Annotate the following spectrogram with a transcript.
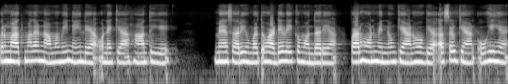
ਪਰਮਾਤਮਾ ਦਾ ਨਾਮ ਵੀ ਨਹੀਂ ਲਿਆ। ਉਹਨੇ ਕਿਹਾ, ਹਾਂ ਧੀਏ, ਮੈਂ ਸਾਰੀ ਉਮਰ ਤੁਹਾਡੇ ਲਈ ਕਮਾਉਂਦਾ ਰਿਹਾ। ਪਰ ਹੁਣ ਮੈਨੂੰ ਗਿਆਨ ਹੋ ਗਿਆ। ਅਸਲ ਗਿਆਨ ਉਹੀ ਹੈ,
